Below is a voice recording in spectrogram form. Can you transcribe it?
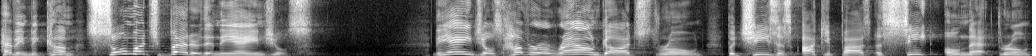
having become so much better than the angels. The angels hover around God's throne, but Jesus occupies a seat on that throne.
